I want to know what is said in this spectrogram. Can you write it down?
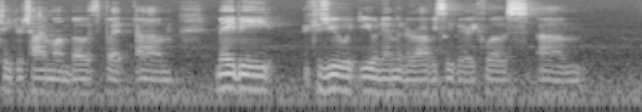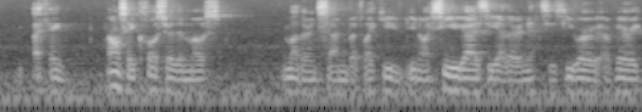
take your time on both. But um, maybe because you you and Emmett are obviously very close. Um, I think I don't say closer than most mother and son, but like you you know I see you guys together, and it's just, you are a very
